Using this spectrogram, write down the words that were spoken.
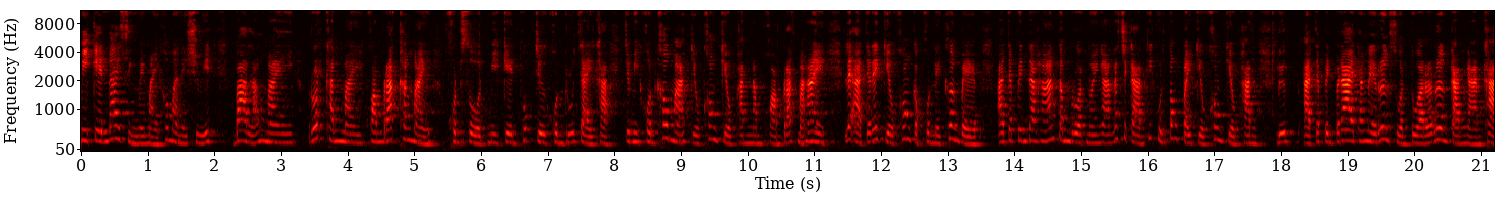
มีเกณฑ์ได้สิ่งใหม่ ๆ เข้ามาในชีวิต บ้านหลังใหม่ รถคันใหม่ ความรักข้างใหม่ คนโสดมีเกณฑ์พบเจอคนรู้ใจค่ะ จะมีคนเข้ามาเกี่ยวข้องเกี่ยวพันนำความรักมาให้ และอาจจะได้เกี่ยวข้องกับคนในเครื่องแบบ อาจจะเป็นทหารตำรวจหน่วยงานราชการที่คุณต้องไปเกี่ยวข้องเกี่ยวพันหรืออาจจะเป็นไปได้ทั้งในเรื่องส่วนตัวและเรื่องการงานค่ะ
